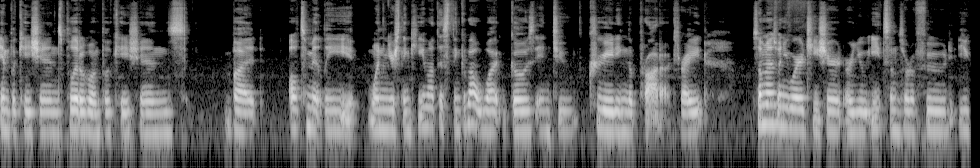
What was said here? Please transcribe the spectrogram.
implications, political implications, but ultimately when you're thinking about this, think about what goes into creating the product, right? Sometimes when you wear a t-shirt or you eat some sort of food, you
